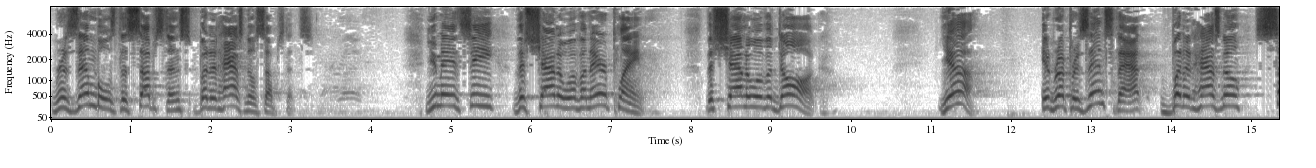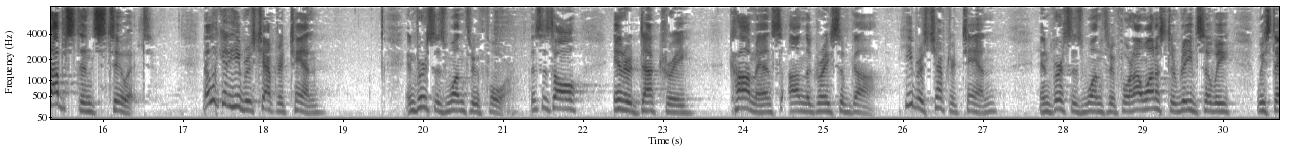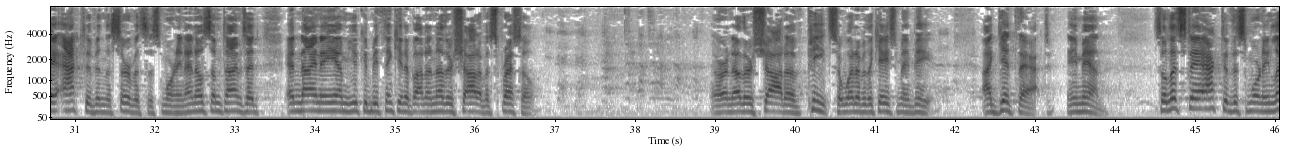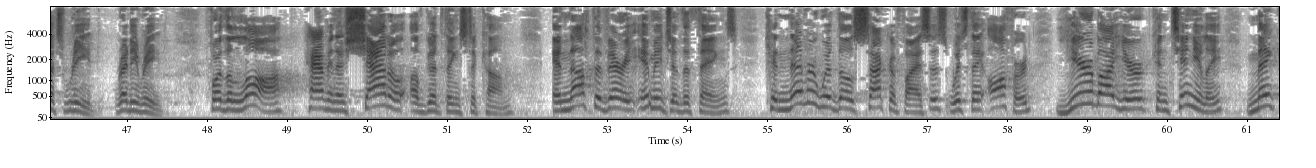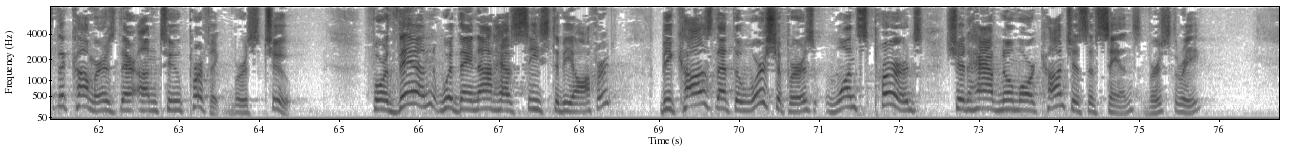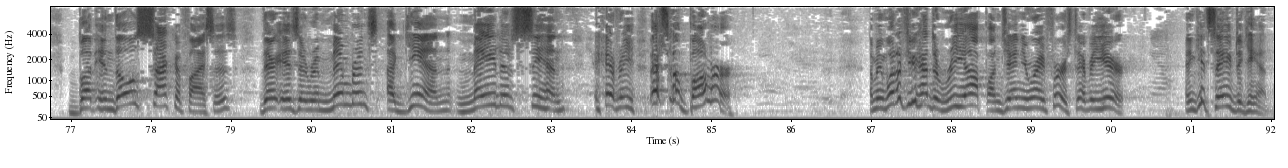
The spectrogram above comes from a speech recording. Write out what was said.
resembles the substance, but it has no substance? You may see the shadow of an airplane, the shadow of a dog. Yeah, it represents that, but it has no substance to it. Now look at Hebrews chapter 10 in verses 1 through 4. This is all introductory comments on the grace of God. Hebrews chapter 10 in verses 1 through 4. And I want us to read so we, we stay active in the service this morning. I know sometimes at, at 9 a.m. you could be thinking about another shot of espresso or another shot of Peet's or whatever the case may be. I get that. Amen. So let's stay active this morning. Let's read. Ready, read. For the law, having a shadow of good things to come, and not the very image of the things, can never with those sacrifices which they offered year by year continually make the comers thereunto perfect. Verse 2. For then would they not have ceased to be offered? Because that the worshippers, once purged, should have no more conscience of sins. Verse 3. But in those sacrifices, there is a remembrance again made of sin every. That's a bummer. I mean, what if you had to re up on January 1st every year and get saved again?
